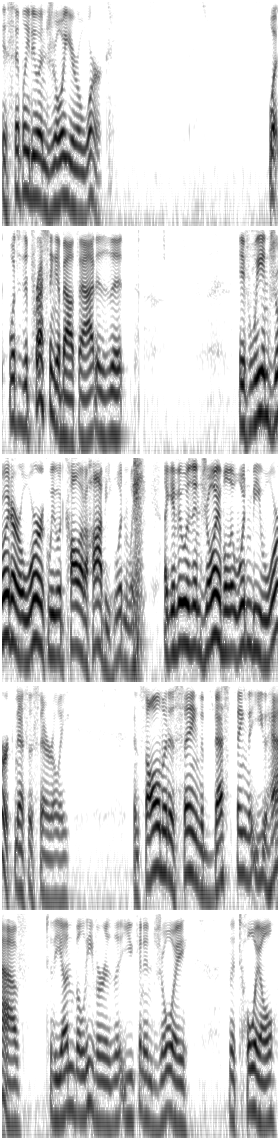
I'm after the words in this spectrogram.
is simply to enjoy your work. What, what's depressing about that is that if we enjoyed our work, we would call it a hobby, wouldn't we? like if it was enjoyable, it wouldn't be work necessarily. And Solomon is saying the best thing that you have to the unbeliever is that you can enjoy the toil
